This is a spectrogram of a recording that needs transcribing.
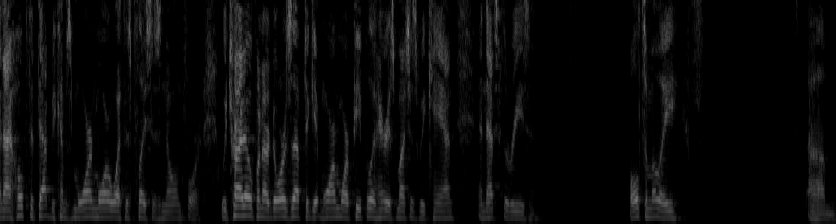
And I hope that that becomes more and more what this place is known for. We try to open our doors up to get more and more people in here as much as we can, and that's the reason. Ultimately, um,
